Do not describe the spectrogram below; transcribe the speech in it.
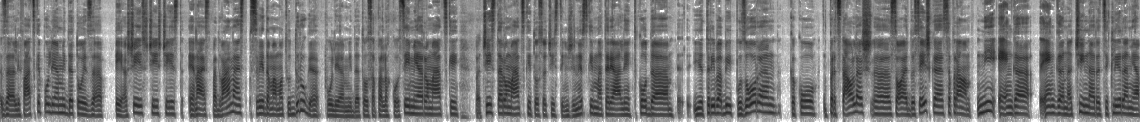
za alifatske poliamide, to je za PA6, 6, 6, 11, pa 12. Seveda imamo tudi druge poliamide, to so pa lahko semi-aromatski, pa čisto aromatski, to so čisti inženirski materiali. Tako da eh, je treba biti pozoren. Kako predstavljaš uh, svoje dosežke, se pravi, ni enega, enega načina recikliranja,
